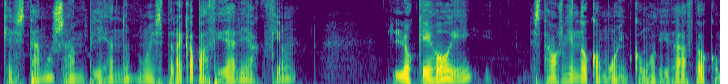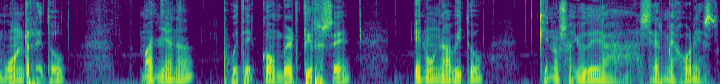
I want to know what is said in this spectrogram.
que estamos ampliando nuestra capacidad de acción. Lo que hoy estamos viendo como incomodidad o como un reto, mañana puede convertirse en un hábito que nos ayude a ser mejores.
